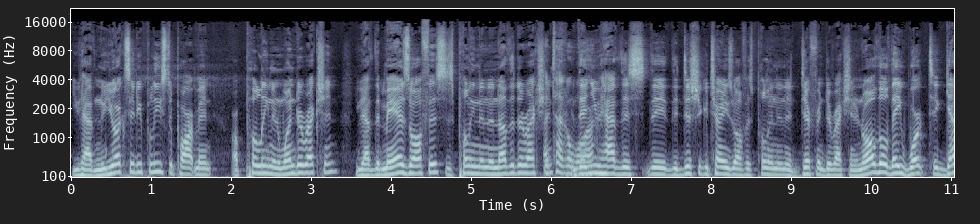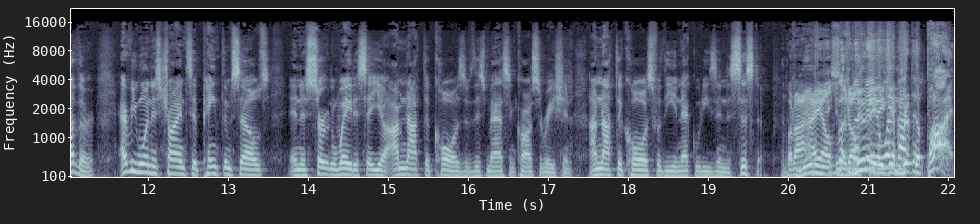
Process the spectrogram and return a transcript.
You have New York City Police Department are pulling in one direction. You have the mayor's office is pulling in another direction. A tug of and then you have this the, the district attorney's office pulling in a different direction. And although they work together, everyone is trying to paint themselves in a certain way to say, yo, I'm not the cause of this mass incarceration. I'm not the cause for the inequities in the system. But I, I also But- don't. community Mayor, what getting about ripped the- apart.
